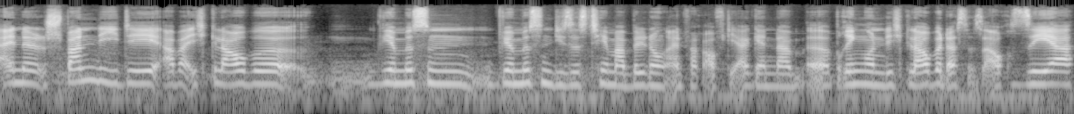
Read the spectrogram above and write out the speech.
eine spannende Idee, aber ich glaube, wir müssen, wir müssen dieses Thema Bildung einfach auf die Agenda äh, bringen. Und ich glaube, das ist auch sehr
